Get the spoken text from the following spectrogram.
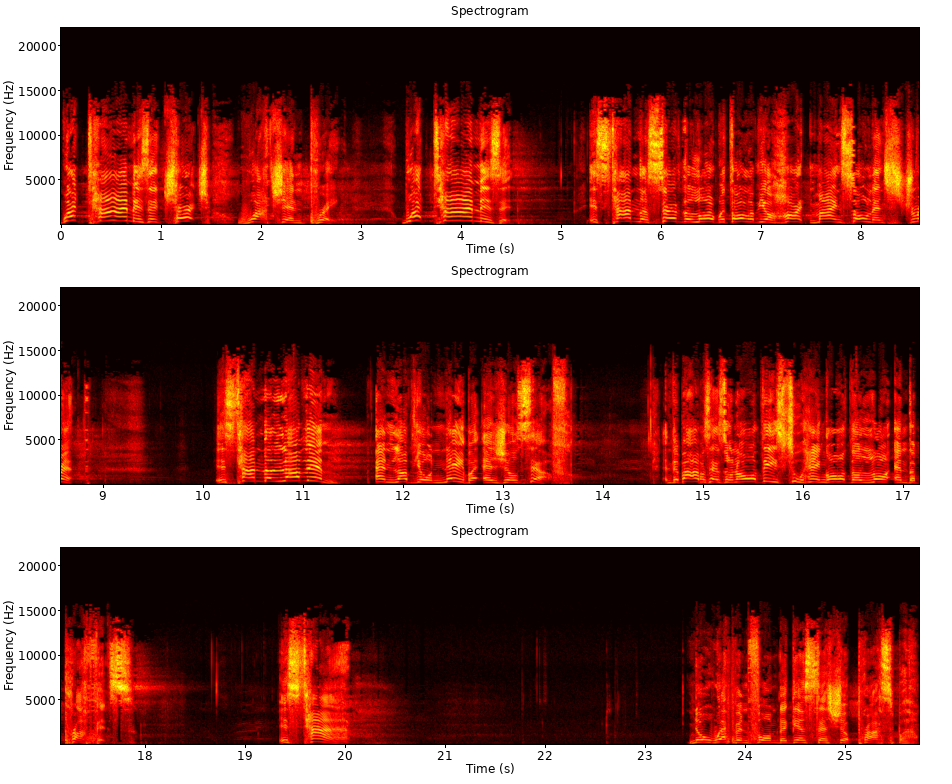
What time is it, church? Watch and pray. What time is it? It's time to serve the Lord with all of your heart, mind, soul, and strength. It's time to love Him and love your neighbor as yourself. And the Bible says, on all these two hang all the law and the prophets. It's time. No weapon formed against us shall prosper.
